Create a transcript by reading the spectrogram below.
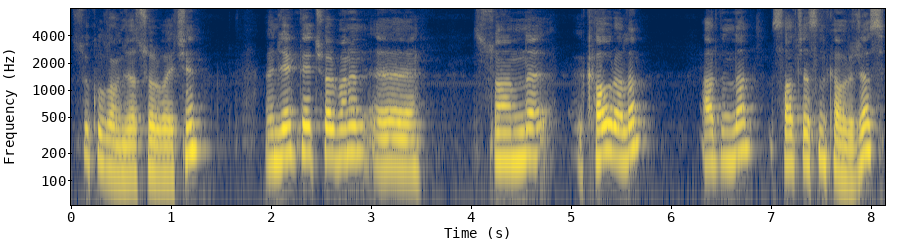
su kullanacağız çorba için. Öncelikle çorbanın e, soğanını kavuralım. Ardından salçasını kavuracağız.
